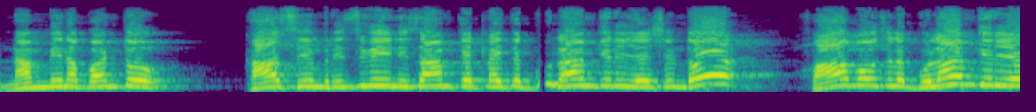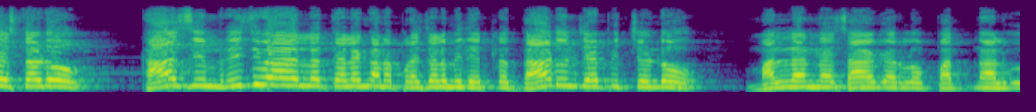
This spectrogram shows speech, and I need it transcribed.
నమ్మిన బంటు కాసిం రిజ్వీ నిజాంకి ఎట్లయితే గులాంగిరి చేసిండో ఫామ్ హౌస్ల గులాంగిరి చేస్తాడు. కాసిం రిజ్వీ తెలంగాణ ప్రజల మీద ఎట్లా దాడులు చేపించిండో మల్లన్న సాగర్లో పద్నాలుగు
